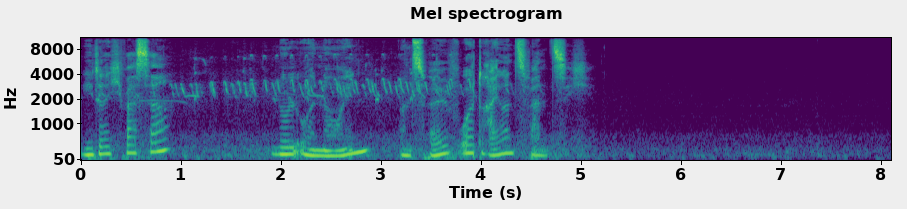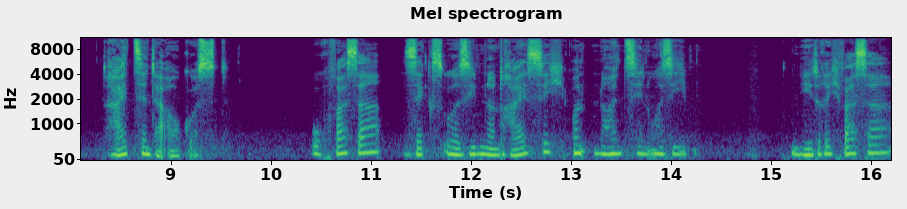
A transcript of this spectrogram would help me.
Niedrigwasser 0 Uhr 9 und 12 Uhr 23. 13. August. Hochwasser 6.37 Uhr und 19.07 Uhr. Niedrigwasser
